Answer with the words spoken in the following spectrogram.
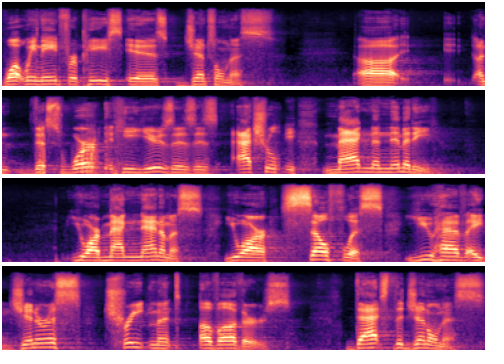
What we need for peace is gentleness. Uh, this word that he uses is actually magnanimity. You are magnanimous. You are selfless. You have a generous treatment of others. That's the gentleness.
